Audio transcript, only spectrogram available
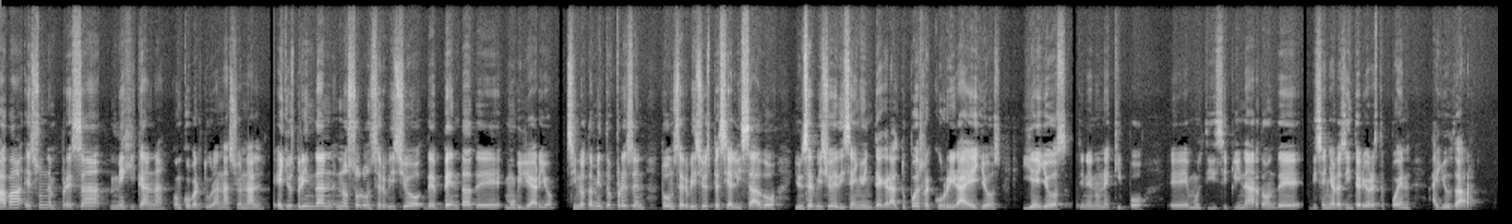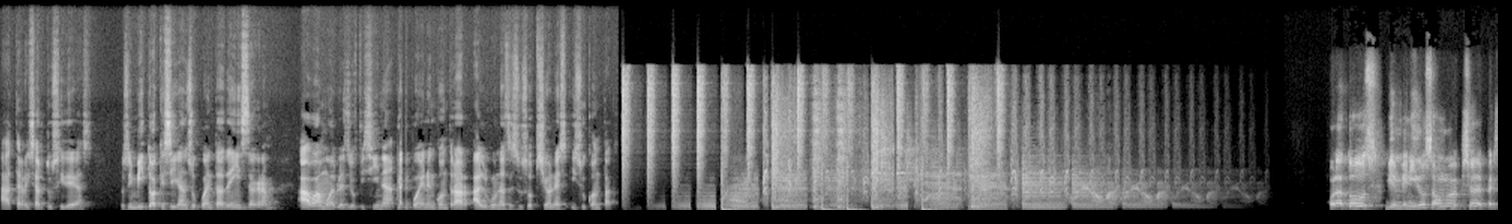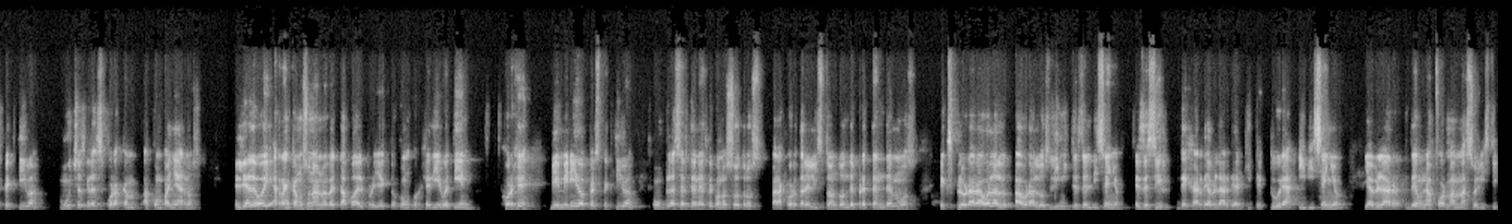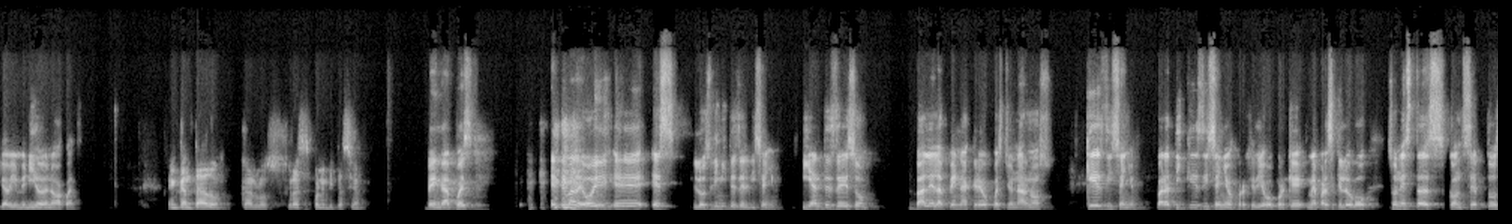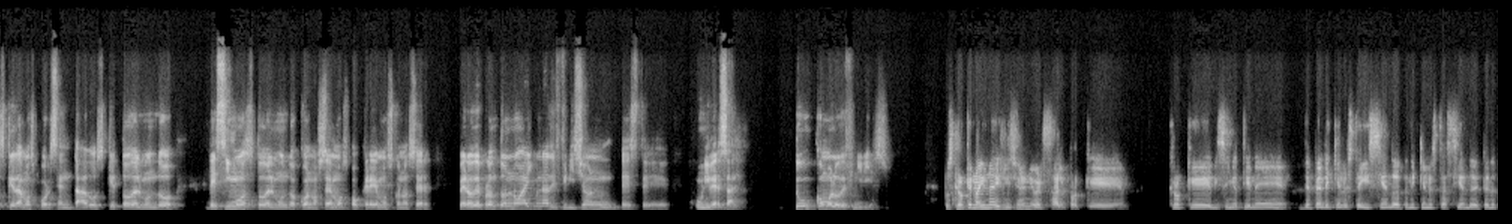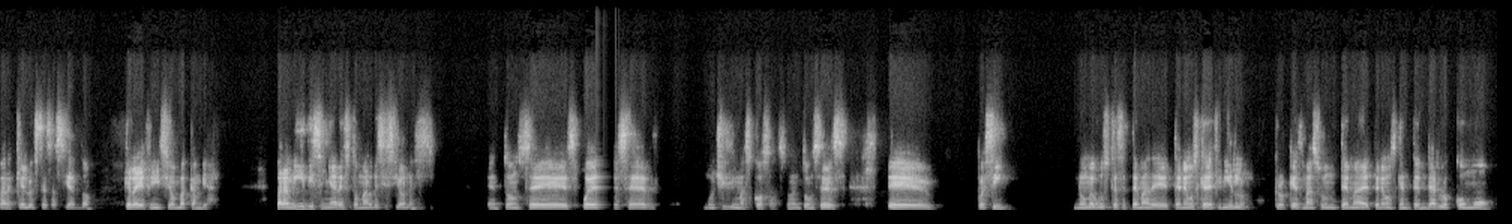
Ava es una empresa mexicana con cobertura nacional. Ellos brindan no solo un servicio de venta de mobiliario, sino también te ofrecen todo un servicio especializado y un servicio de diseño integral. Tú puedes recurrir a ellos y ellos tienen un equipo eh, multidisciplinar donde diseñadores de interiores te pueden ayudar a aterrizar tus ideas. Los invito a que sigan su cuenta de Instagram, Ava Muebles de Oficina. Ahí pueden encontrar algunas de sus opciones y su contacto. Hola a todos, bienvenidos a un nuevo episodio de Perspectiva. Muchas gracias por acompañarnos. El día de hoy arrancamos una nueva etapa del proyecto con Jorge Diego Etienne. Jorge, bienvenido a Perspectiva. Un placer tenerte con nosotros para cortar el listón donde pretendemos explorar ahora, ahora los límites del diseño, es decir, dejar de hablar de arquitectura y diseño y hablar de una forma más holística. Bienvenido de nuevo a Cuenta. Encantado, Carlos. Gracias por la invitación. Venga, pues el tema de hoy eh, es los límites del diseño. Y antes de eso, vale la pena, creo, cuestionarnos qué es diseño. Para ti, ¿qué es diseño, Jorge Diego? Porque me parece que luego son estos conceptos que damos por sentados, que todo el mundo decimos, todo el mundo conocemos o creemos conocer, pero de pronto no hay una definición este, universal. ¿Tú cómo lo definirías? Pues creo que no hay una definición universal porque creo que diseño tiene, depende de quién lo esté diciendo, depende de quién lo está haciendo, depende para qué lo estés haciendo que la definición va a cambiar. Para mí, diseñar es tomar decisiones, entonces puede ser muchísimas cosas, ¿no? Entonces, eh, pues sí, no me gusta ese tema de tenemos que definirlo. Creo que es más un tema de tenemos que entenderlo cómo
